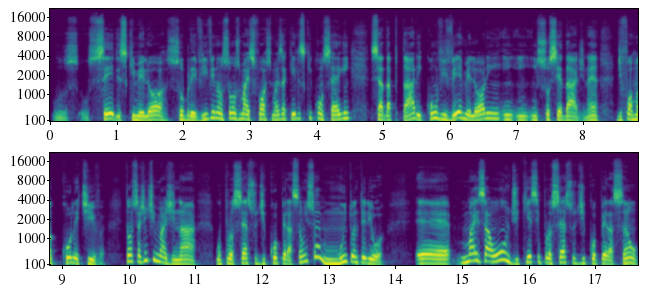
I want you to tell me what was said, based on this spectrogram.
os, os, seres que melhor sobrevivem não são os mais fortes, mas aqueles que conseguem se adaptar e conviver melhor em, em, em, sociedade, né? de forma coletiva. Então, se a gente imaginar o processo de cooperação, isso é muito anterior. É, mas aonde que esse processo de cooperação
